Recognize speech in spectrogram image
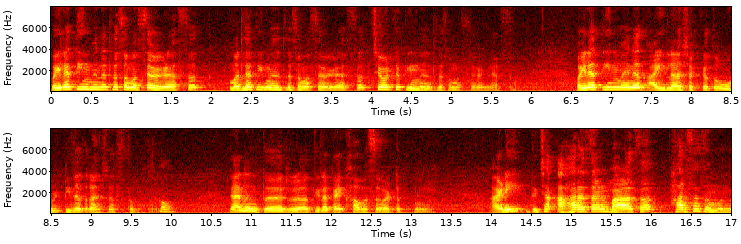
पहिल्या तीन महिन्यातल्या समस्या वेगळ्या असतात मधल्या तीन महिन्यातल्या समस्या वेगळ्या असतात शेवटच्या तीन महिन्यातल्या समस्या वेगळ्या असतात. पहिल्या तीन महिन्यात आईला शक्यतो उलटीचा त्रास जास्त होतो. हो. त्यानंतर तिला काही खावंसं वाटत नाही. आणि तिच्या आहाराचा आणि बाळाचा फारसा संबंध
